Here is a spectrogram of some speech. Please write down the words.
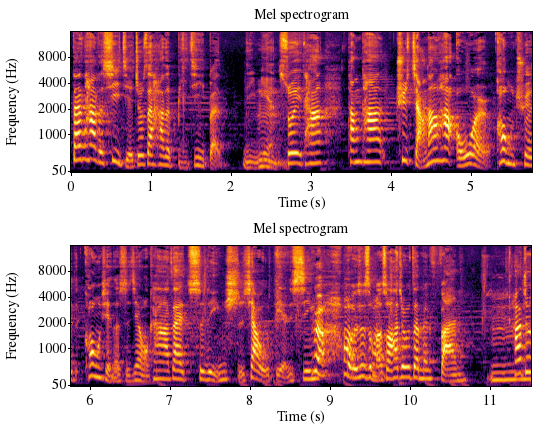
但他的细节就在他的笔记本里面，所以他当他去讲到他偶尔空缺空闲的时间，我看他在吃零食、下午点心或者是什么时候，他就会在那边翻。嗯，他就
